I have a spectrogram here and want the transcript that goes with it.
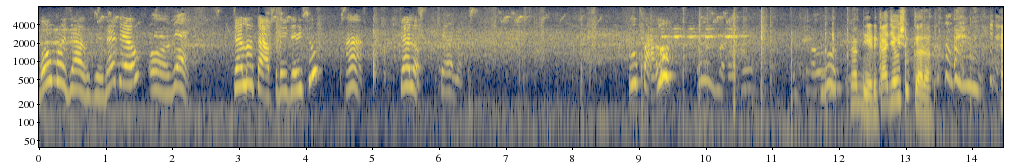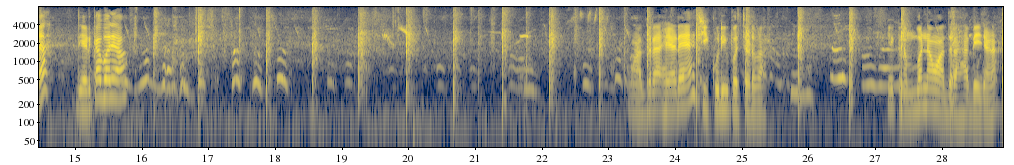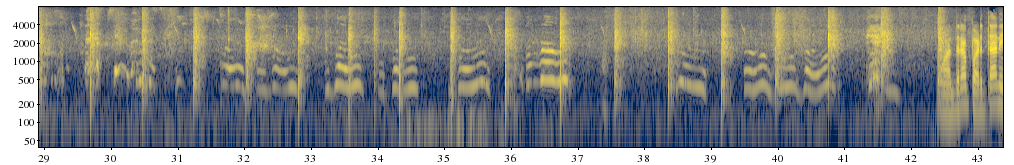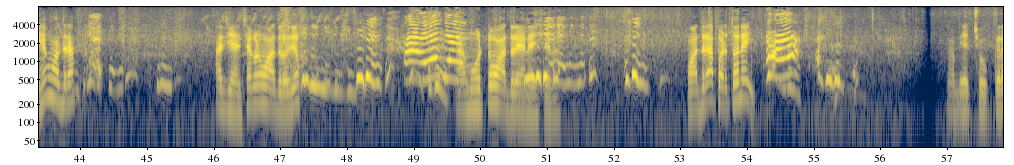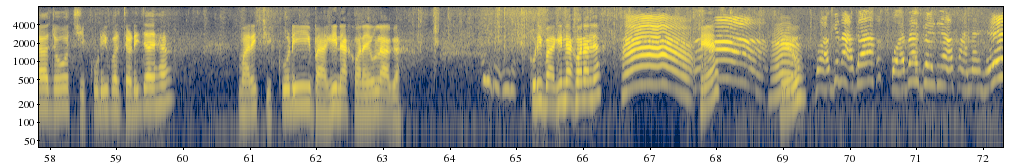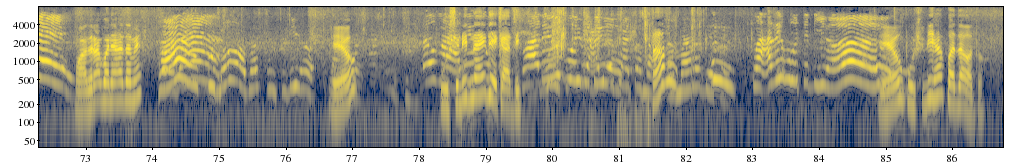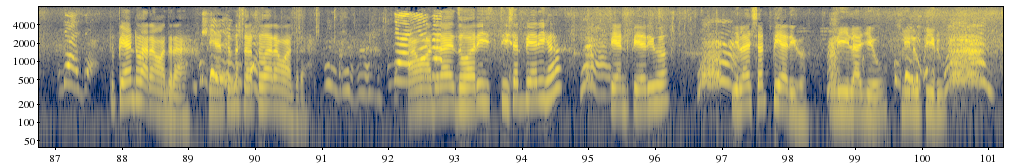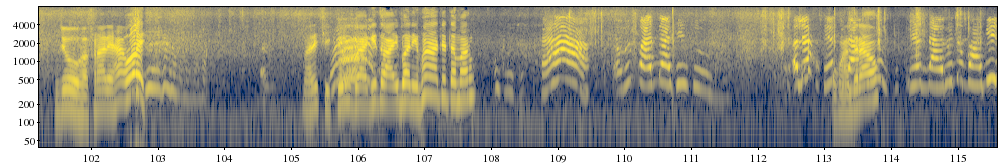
બહુ મજા આવશે ને દેવ? ઓવે ચાલો તો આપણે જઈશું. હા. ચાલો. ચાલો. દેડકા જેવું શું કરો? હે? દેડકા બન્યા વાંદરા હેડે હે ચીકુડી ઉપર ચડવા. એક નંબરના વાંદરા હા બે જણા. વાંદરા પડતા નહીં હે વાંદરા? આ જેન્સકડો વાંદરો, જો. આ મોટો વાંદરો એને છે. વાંદરા પડતો નહીં. આ બે છોકરા જો ચીકુડી પર ચડી જાય હે. મારી ચીકુડી ભાગી નાખવાના એવું લાગે. ચીકુડી ભાગી નાખવાના લે હા. એવું? વાંદરા બન્યા હતા તમે? એવું? પૂછડી જ નહીં દેખાતી. એવું? પૂછડી હા બતાવો તો. તો પેન્ટ વાળા વાંદરા પેન્ટ ને શર્ટ વાળા વાંદરા આ વાંદરાએ ધોરી ટી શર્ટ પહેરી હ? પેન્ટ પહેર્યું હો પીલા શર્ટ પહેર્યું હો લીલા જેવું લીલું પીરું જો હખણા રે હા ઓય મારી ચીકુરી ભાગી તો આઈ બની હા આજે તમારું વાંદરાઓ. એક દારૂ તો ભાગી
